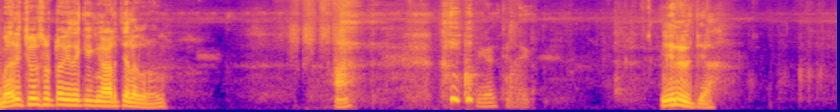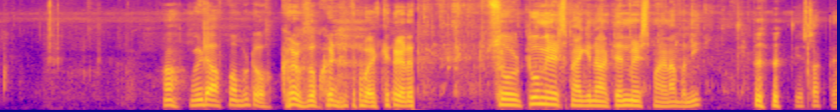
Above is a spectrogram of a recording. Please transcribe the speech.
ಬರೀ ಚೂರು ಸುಟ್ಟೋಗಿದ್ದಕ್ಕೆ ಹಿಂಗೆ ಆಡ್ತಿಯಲ್ಲ ಗುರು? ಹಾಂ? ಹೇಳ್ತಿದ್ದೆ ಈಗ. ಏನು ಹೇಳ್ತೀಯ? ಹಾಂ ವಿಡಿಯೋ ಆಫ್ ಮಾಡಿಬಿಟ್ಟು ಕಡು ಸ್ವಲ್ಪ ಖಂಡಿತ ಬೈಕ್ ಕೆಳಗಡೆ. ಸೊ ಟೂ ಮಿನಿಟ್ಸ್ ಮ್ಯಾಗಿನ ಟೆನ್ ಮಿನಿಟ್ಸ್ ಮಾಡೋಣ ಬನ್ನಿ. ಎಷ್ಟಾಗ್ತೆ?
